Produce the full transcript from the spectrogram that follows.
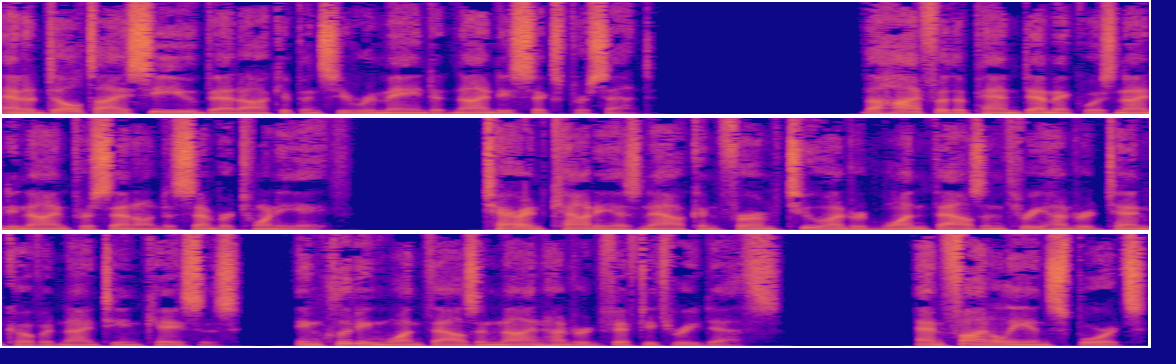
and adult ICU bed occupancy remained at 96%. The high for the pandemic was 99% on December 28. Tarrant County has now confirmed 201,310 COVID 19 cases, including 1,953 deaths. And finally, in sports,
